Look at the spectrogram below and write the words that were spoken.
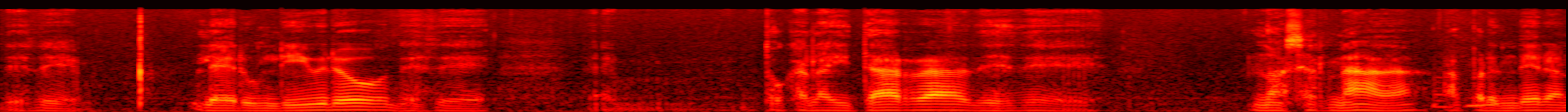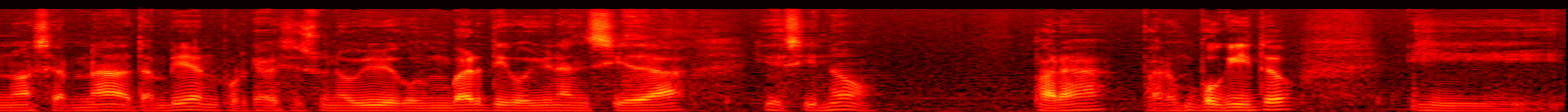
Desde leer un libro, desde em, tocar la guitarra, desde no hacer nada, aprender a no hacer nada también, porque a veces uno vive con un vértigo y una ansiedad y decís, no, para, para un poquito. Y,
